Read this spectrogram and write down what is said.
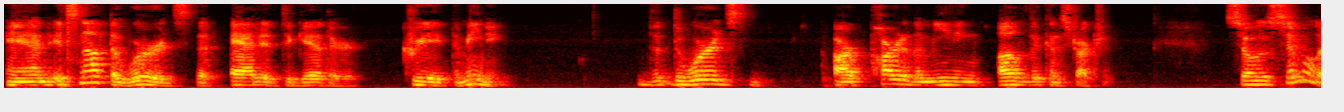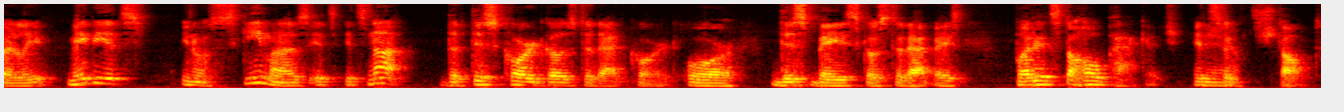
And it's not the words that added together create the meaning. The, the words are part of the meaning of the construction. So similarly, maybe it's you know schemas. It's it's not that this chord goes to that chord or this bass goes to that bass, but it's the whole package. It's yeah. a gestalt,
